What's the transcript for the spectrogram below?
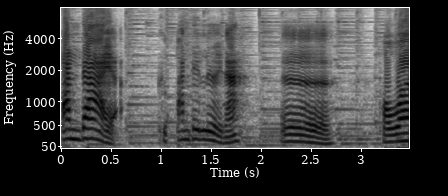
ปั้นได้อะคือปั้นได้เลยนะ เออ เพราะว่า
